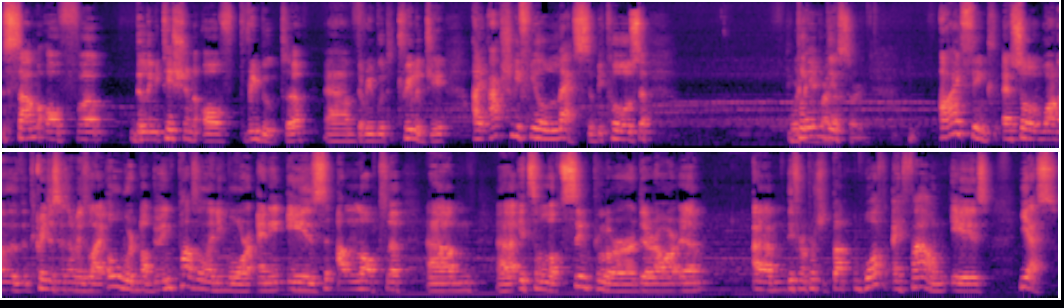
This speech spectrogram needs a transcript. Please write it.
some of uh, the limitation of reboot, uh, um, the reboot trilogy. I actually feel less because. uh, Playing this-? I think uh, so. One of the, the criticism is like, oh, we're not doing puzzle anymore, and it is a lot. Uh, um, uh, it's a lot simpler. There are um, um, different approaches, but what I found is yes,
